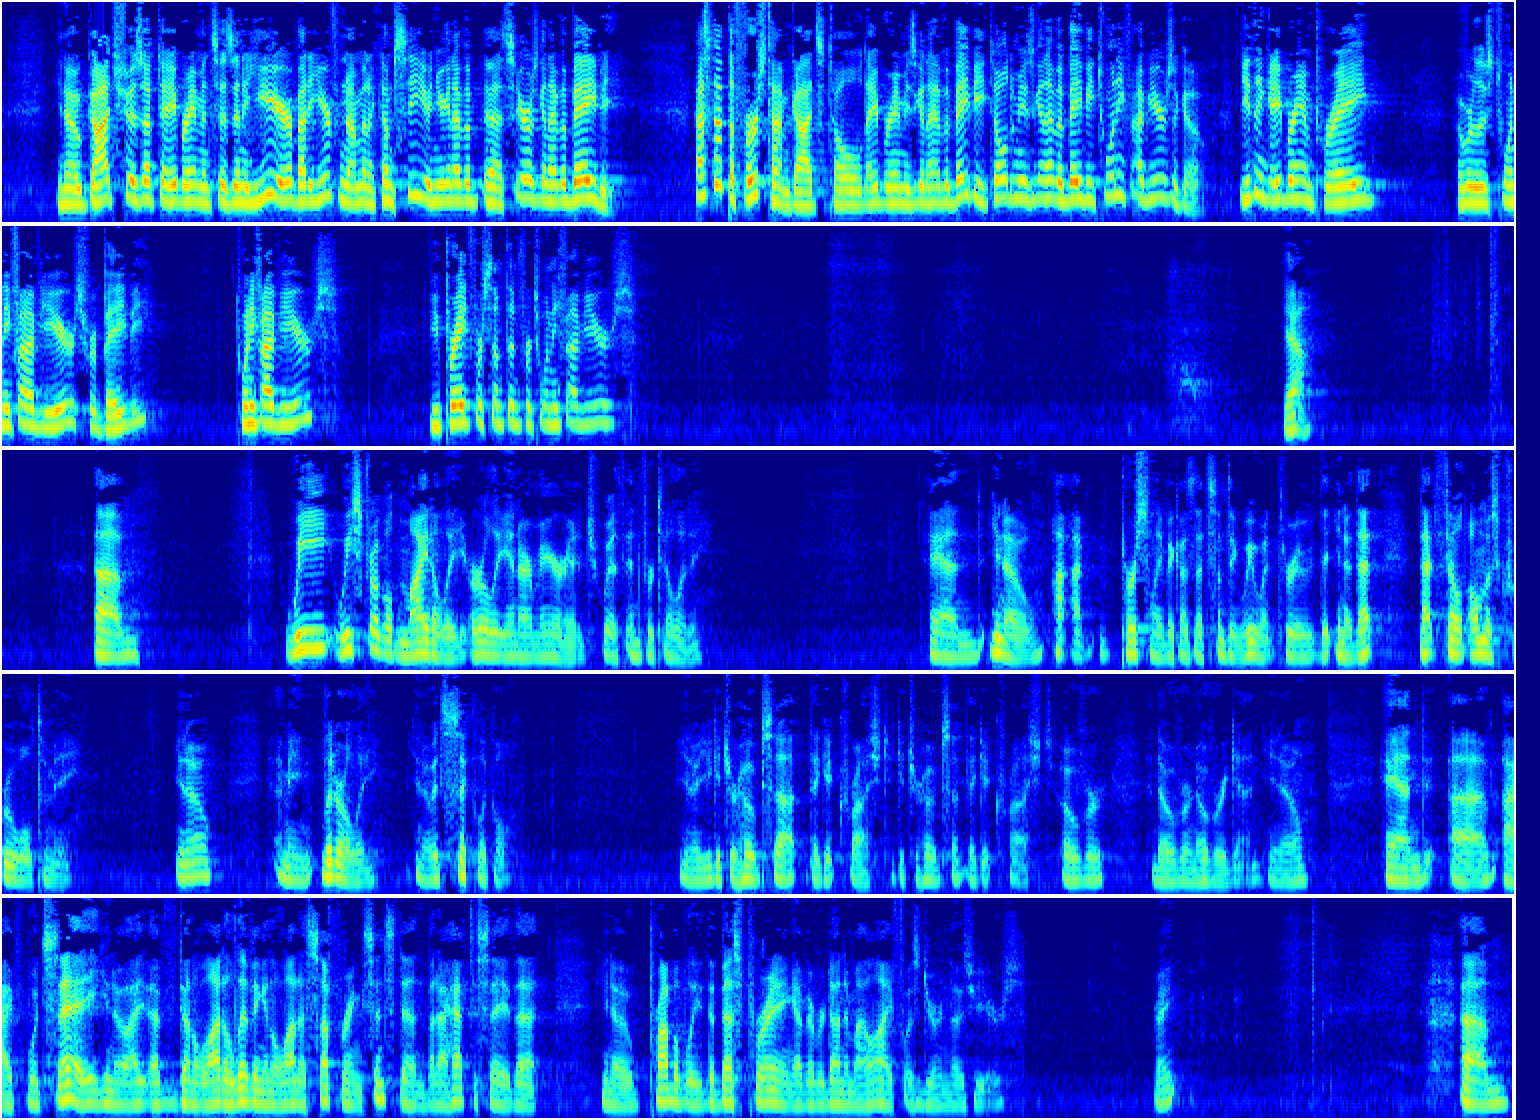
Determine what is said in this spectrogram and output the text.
You know, God shows up to Abraham and says, in a year, about a year from now, I'm going to come see you and you're going to have a, uh, Sarah's going to have a baby. That's not the first time God's told Abraham he's going to have a baby. He told him he was going to have a baby 25 years ago. Do you think Abraham prayed over those 25 years for baby? 25 years? Have you prayed for something for 25 years? Yeah. Um, we we struggled mightily early in our marriage with infertility. And you know, I, I personally, because that's something we went through. That you know that that felt almost cruel to me. You know? I mean, literally, you know, it's cyclical. You know, you get your hopes up, they get crushed. You get your hopes up, they get crushed over and over and over again, you know? And uh, I would say, you know, I, I've done a lot of living and a lot of suffering since then, but I have to say that, you know, probably the best praying I've ever done in my life was during those years. Right? Um,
